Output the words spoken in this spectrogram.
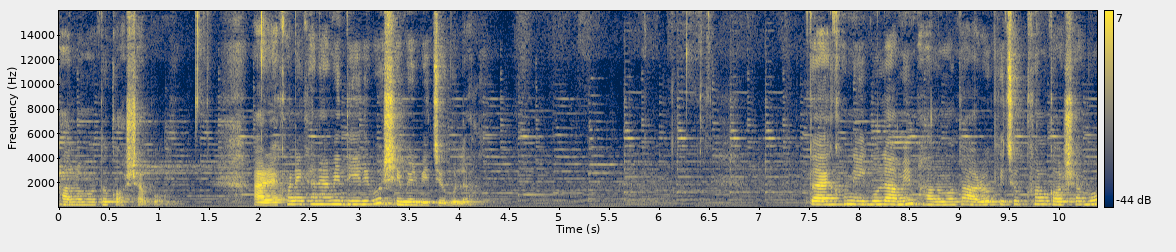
ভালো মতো কষাবো। আর এখন এখানে আমি দিয়ে দিব শিমের বিচিগুলো তো এখন এগুলো আমি ভালো মতো আরও কিছুক্ষণ কষাবো।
